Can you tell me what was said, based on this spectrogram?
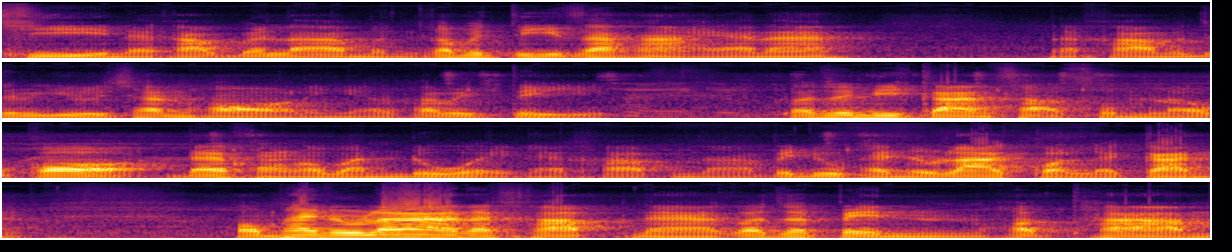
Key นะครับ เวลาเหมือนเข้าไปตีสหายอะนะนะครับมันจะมี Illusion Hall อะไรเงี้ยเข้าไปตีก็จะมีการสะสมแล้วก็ได้ของรางวัลด้วยนะครับนะไปดู Pandora ก่อนแล้วกัน ของ Pandora นะครับนะก็จะเป็น Hot Time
